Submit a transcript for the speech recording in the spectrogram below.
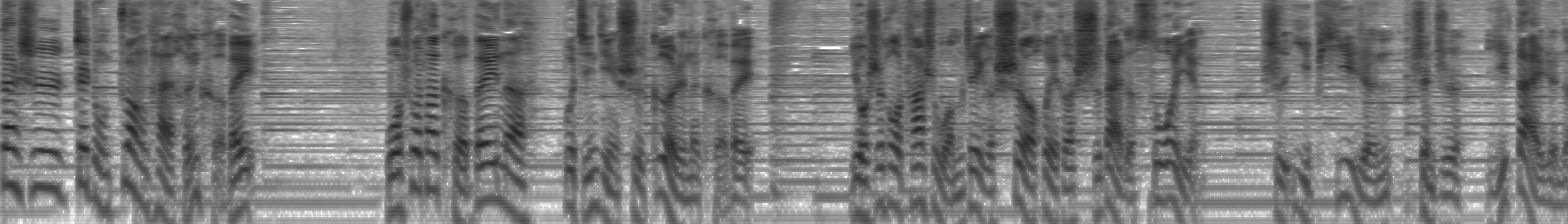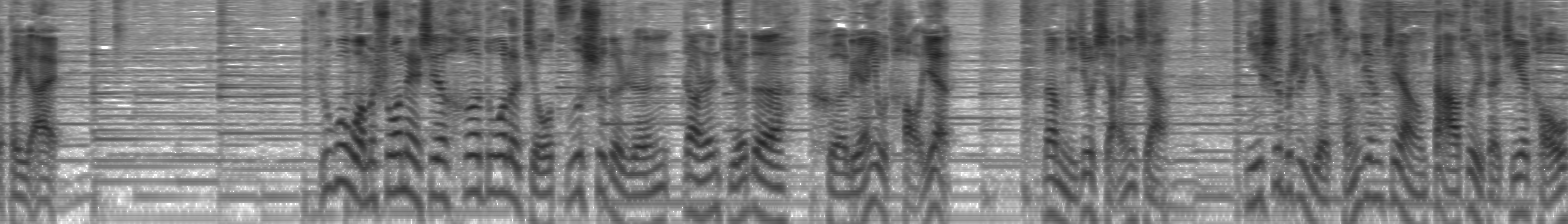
但是这种状态很可悲。我说它可悲呢，不仅仅是个人的可悲，有时候它是我们这个社会和时代的缩影，是一批人甚至一代人的悲哀。如果我们说那些喝多了酒滋事的人让人觉得可怜又讨厌，那么你就想一想，你是不是也曾经这样大醉在街头，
